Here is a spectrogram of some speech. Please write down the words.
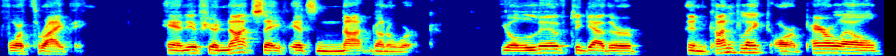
for thriving. And if you're not safe, it's not going to work. You'll live together in conflict or parallel.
